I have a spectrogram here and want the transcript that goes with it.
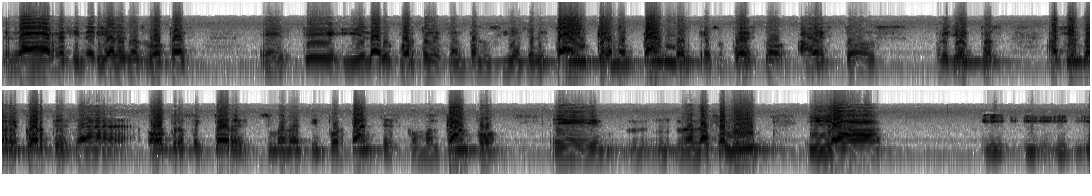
la refinería de Dos Bocas, este, y el aeropuerto de Santa Lucía. Se le está incrementando el presupuesto a estos proyectos, haciendo recortes a otros sectores sumamente importantes como el campo, eh, a la salud y a, y,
